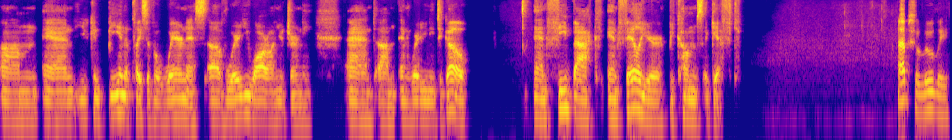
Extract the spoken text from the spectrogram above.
Um, and you can be in a place of awareness of where you are on your journey and um, and where you need to go and feedback and failure becomes a gift. Absolutely.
